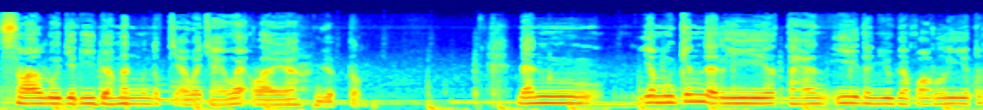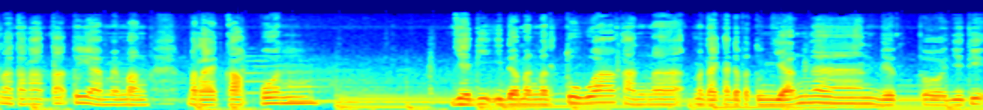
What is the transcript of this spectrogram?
selalu jadi idaman untuk cewek-cewek lah ya gitu dan ya mungkin dari TNI dan juga Polri itu rata-rata tuh ya memang mereka pun jadi idaman mertua karena mereka dapat tunjangan gitu. Jadi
